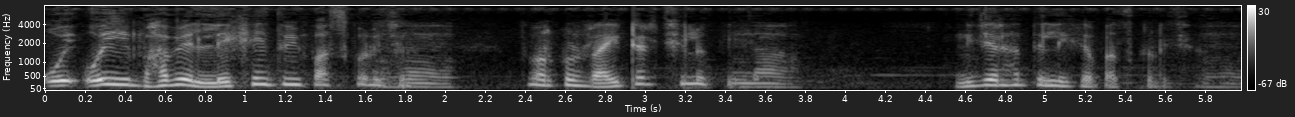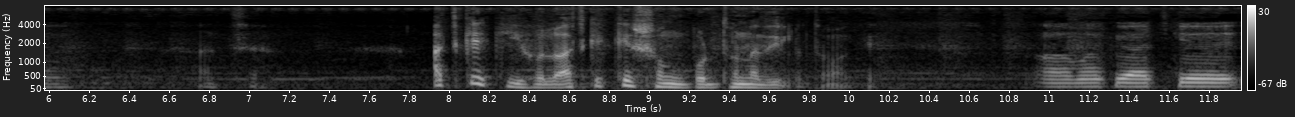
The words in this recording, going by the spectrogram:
ওই ওইভাবে লেখেই তুমি পাস করেছ? তোমার কোন রাইটার ছিল কি? না। নিজের হাতে লিখে পাস করেছ? আচ্ছা। আজকে কি হলো? আজকে কে সংবর্ধনা দিল তোমাকে? আমাকে আজকে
